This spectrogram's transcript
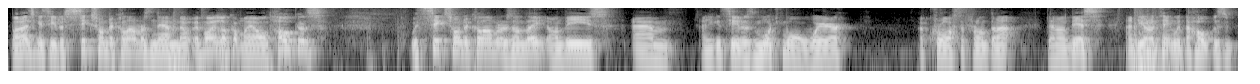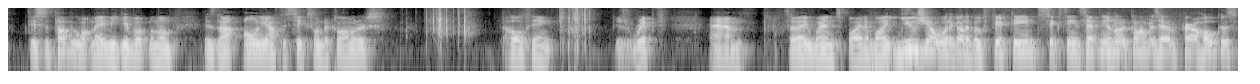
But as you can see, there's 600 kilometers in them. Now, if I look at my old Hokas, with 600 kilometers on, the, on these, um, and you can see there's much more wear across the front of that than on this. And the other thing with the Hokas, this is probably what made me give up on them, is that only after 600 kilometers, the whole thing is ripped. Um, so they went by the by. Usually I would have got about 15, 16, 1700 kilometers out of a pair of Hokas.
